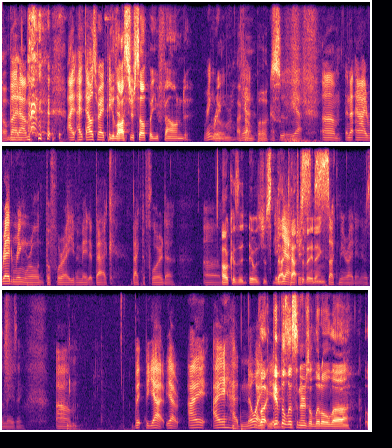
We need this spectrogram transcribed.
Oh, but um, I, I that was where I picked You up lost yourself, but you found Ringworld. Ringworld. I Yeah, found books. Absolutely, yeah. Um, and I- and I read Ringworld before I even made it back back to Florida. Um, oh, because it, it was just that yeah, captivating. It just sucked me right in. It was amazing. Um, but but yeah yeah I I had no idea. give the is- listeners a little uh, a Oh,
